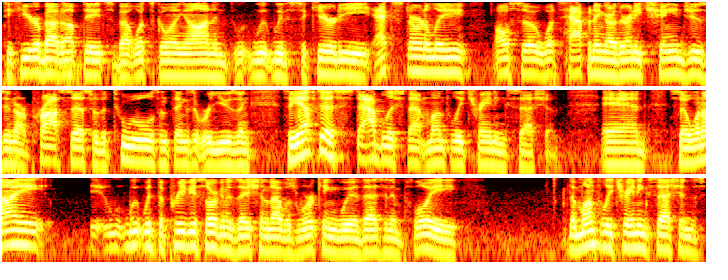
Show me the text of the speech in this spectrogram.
to hear about updates about what's going on and with, with security externally. Also, what's happening? Are there any changes in our process or the tools and things that we're using? So you have to establish that monthly training session. And so when I, with the previous organization that I was working with as an employee, the monthly training sessions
